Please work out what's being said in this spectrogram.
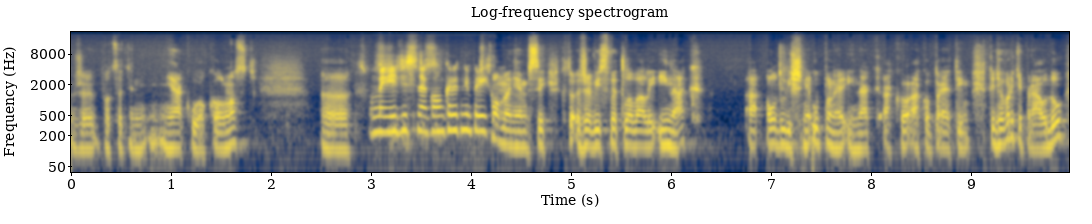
že v podstate nejakú okolnosť e, Spomeniete si na konkrétny príklad? Spomeniem si, že vysvetľovali inak a odlišne, úplne inak ako, ako predtým. Keď hovoríte pravdu,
